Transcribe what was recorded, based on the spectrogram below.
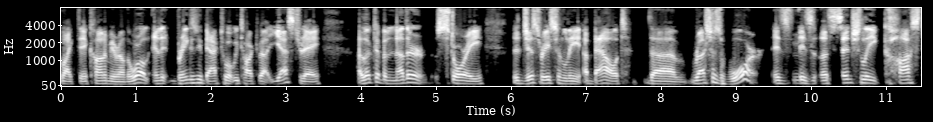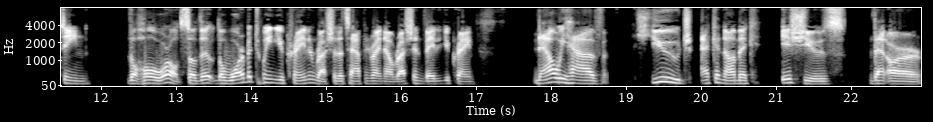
like the economy around the world, and it brings me back to what we talked about yesterday. I looked up another story just recently about the Russia's war is Mm. is essentially costing the whole world. So the the war between Ukraine and Russia that's happening right now, Russia invaded Ukraine. Now we have huge economic issues that are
